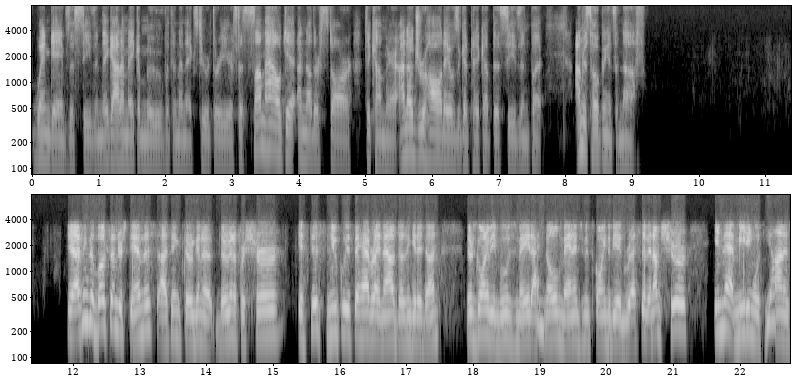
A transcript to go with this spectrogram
win games this season, they got to make a move within the next two or three years to somehow get another star to come here. I know Jrue Holiday was a good pickup this season, but I'm just hoping it's enough. Yeah, I think the Bucks understand this. I think they're gonna they're gonna for sure if this nucleus they have right now doesn't get it done, there's going to be moves made. I know management's going to be aggressive, and I'm sure in that meeting with Giannis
